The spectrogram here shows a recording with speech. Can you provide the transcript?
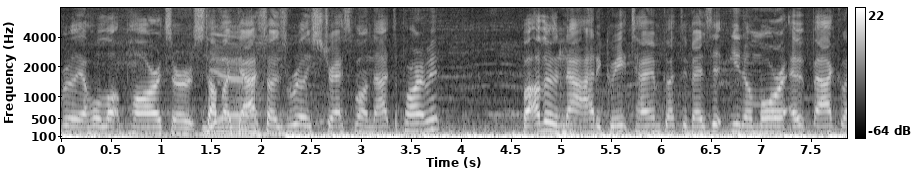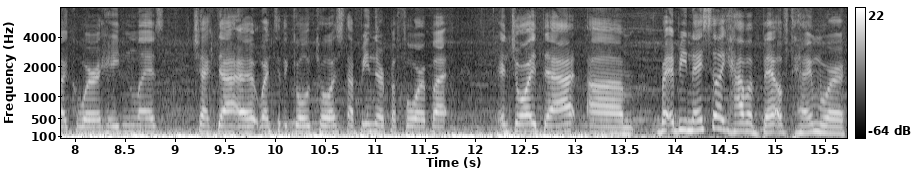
really a whole lot of parts or stuff like that, so it was really stressful in that department. But other than that, I had a great time. Got to visit, you know, more outback, like where Hayden lives. Checked that out. Went to the Gold Coast. I've been there before, but enjoyed that. Um, but it'd be nice to like have a bit of time where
